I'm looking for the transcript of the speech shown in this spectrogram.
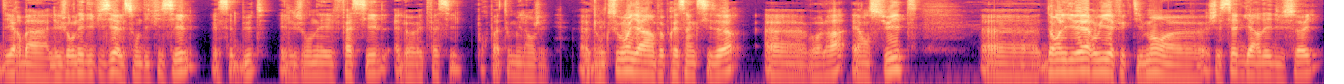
dire bah les journées difficiles elles sont difficiles et c'est le but et les journées faciles elles doivent être faciles pour pas tout mélanger. Donc souvent il y a à peu près 5-6 heures euh, voilà et ensuite euh, dans l'hiver, oui, effectivement, euh, j'essaie de garder du seuil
